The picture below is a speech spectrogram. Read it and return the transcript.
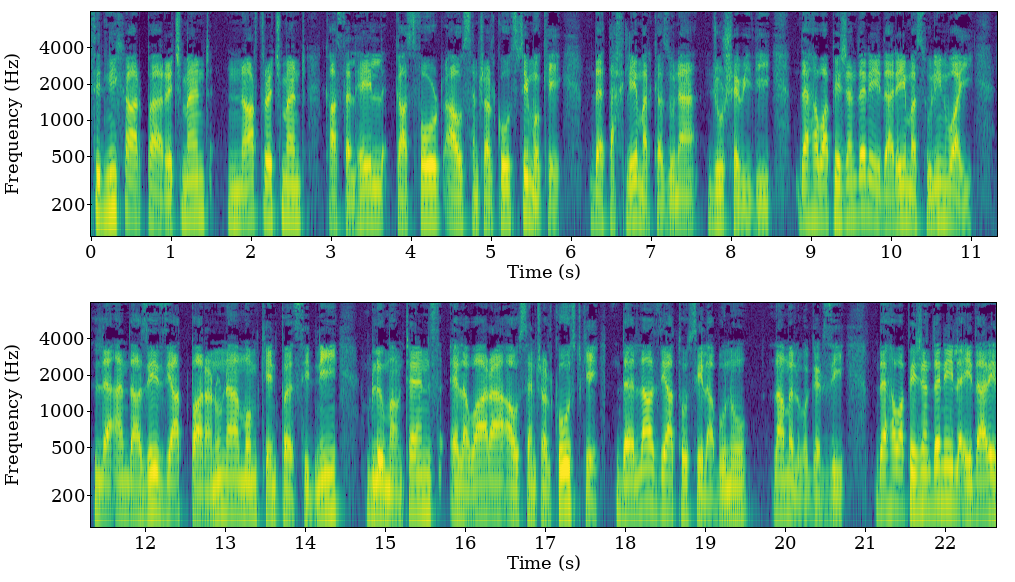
سیډني ښار په ریچمنډ، نارت ریچمنډ، کاسل هیل، ګاسفورډ او سنټرل کوسټ سیمو کې د تخلیې مرکزونه جوړ شوي دي. د هواپېژندنې ادارې مسؤلین وايي، له اندازې زیات بارانونه ممکن په سیډني، بلو ماونټنز، الوارا او سنټرل کوسټ کې د لا زیاتو سیلابونو لامل وګرځي د هوا پیژندنې له ادارې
